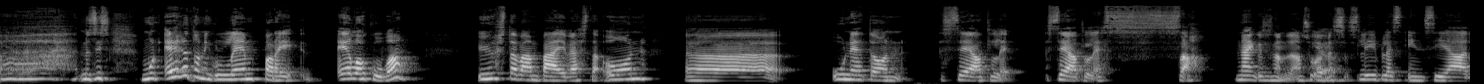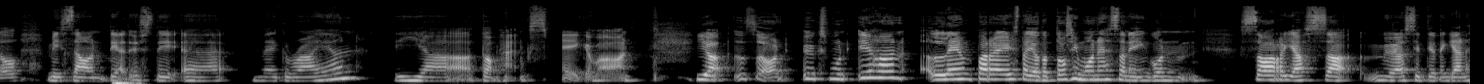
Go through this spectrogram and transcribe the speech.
Uh, no siis mun ehdoton niin lempari elokuva ystävänpäivästä on öö, Uneton Seattle, Seattlessa. Näinkö se sanotaan Suomessa? Joo. Sleepless in Seattle, missä on tietysti öö, Meg Ryan ja Tom Hanks, eikä vaan. Ja se on yksi mun ihan lempareista, jota tosi monessa niin kun, sarjassa myös sitten jotenkin aina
